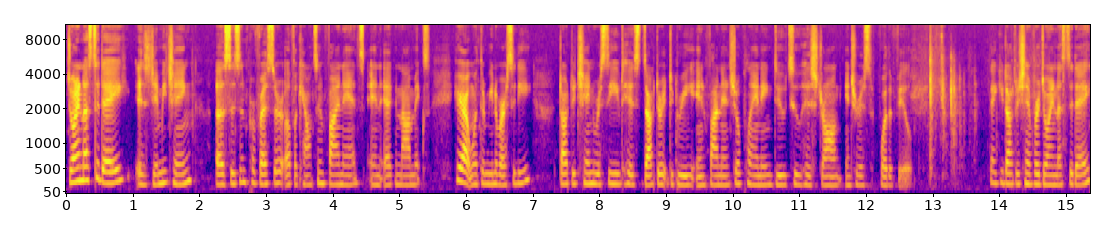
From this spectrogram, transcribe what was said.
Joining us today is Jimmy Chen, Assistant Professor of Accounting, Finance, and Economics here at Winthrop University. Dr. Chen received his doctorate degree in financial planning due to his strong interest for the field. Thank you, Dr. Chen, for joining us today.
